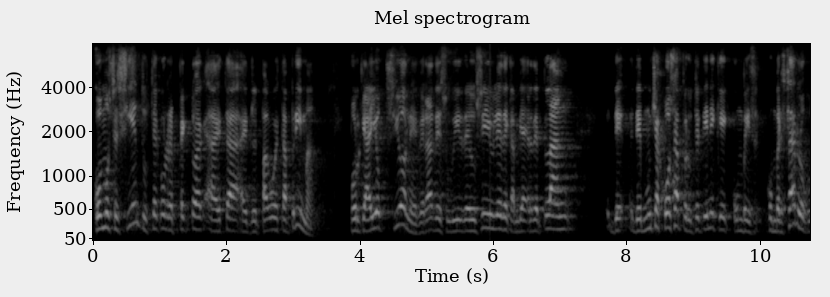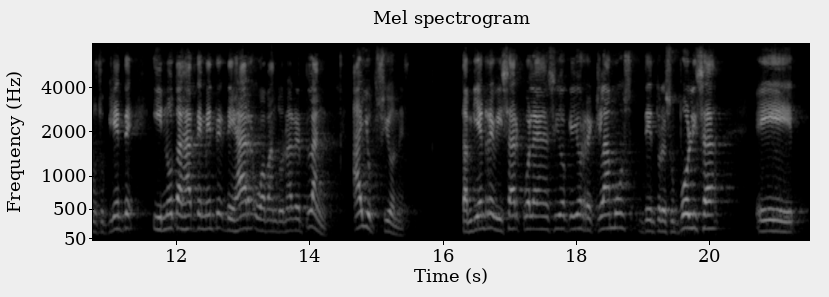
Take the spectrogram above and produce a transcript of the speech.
¿Cómo se siente usted con respecto a, el pago de esta prima? Porque hay opciones, ¿verdad?, de subir deducibles, de cambiar de plan, de, muchas cosas, pero usted tiene que conversarlo con su cliente y no tajantemente dejar o abandonar el plan. Hay opciones. También revisar cuáles han sido aquellos reclamos dentro de su póliza. Eh,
